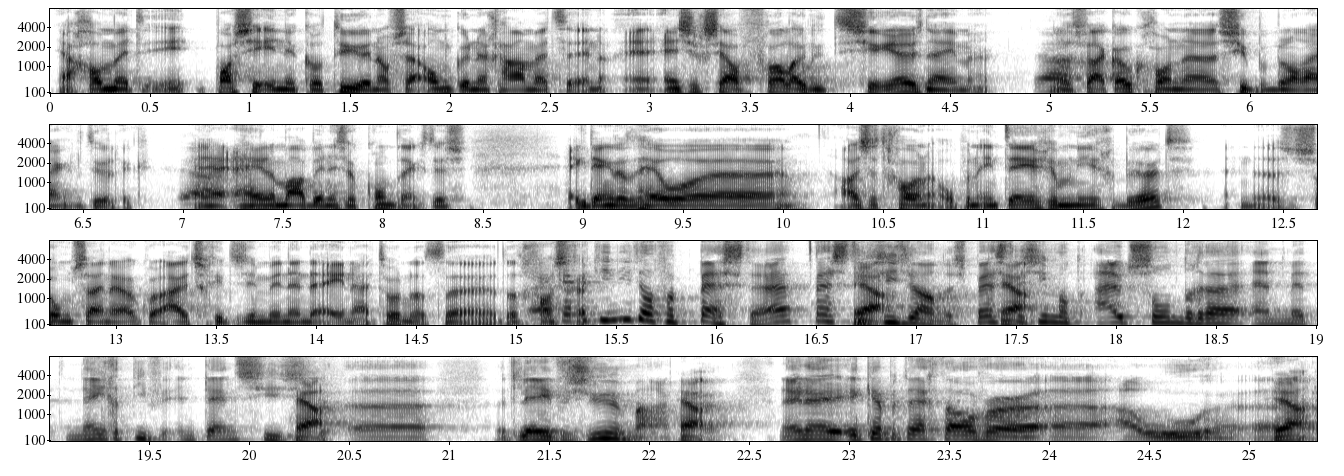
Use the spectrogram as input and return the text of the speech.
ja, gewoon met passen in de cultuur. En of zij om kunnen gaan met... En, zichzelf vooral ook niet serieus nemen. Dat is vaak ook gewoon eh, super belangrijk natuurlijk. En helemaal binnen zo'n context. Dus ik denk dat heel, eh, als het gewoon op een integere manier gebeurt. En eh, soms zijn er ook wel uitschieters in binnen de eenheid hoor. Dat, eh dat Ik heb gasten. het hier niet over pesten. Hè? Pesten Ja. is iets anders. Pesten Ja. is iemand uitzonderen en met negatieve intenties het leven zuur maken. Nee, nee, ik heb het echt over oude hoeren. Ja.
